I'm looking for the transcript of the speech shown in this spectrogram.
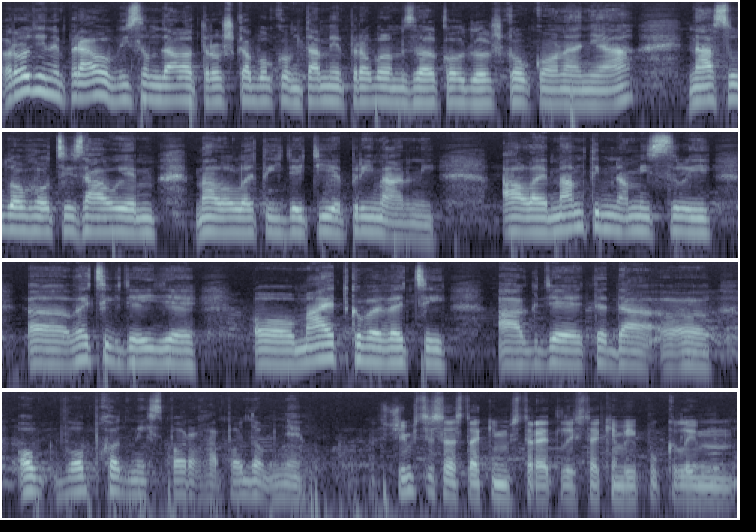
Rodinné právo by som dala troška bokom, tam je problém s veľkou dĺžkou konania. Na súdoch, hoci záujem maloletých detí je primárny. Ale mám tým na mysli uh, veci, kde ide o majetkové veci a kde teda uh, v obchodných sporoch a podobne. Čím ste sa s takým stretli, s takým vypuklým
